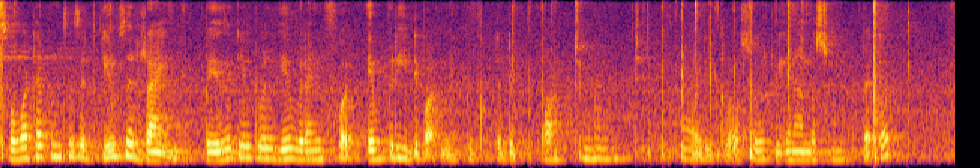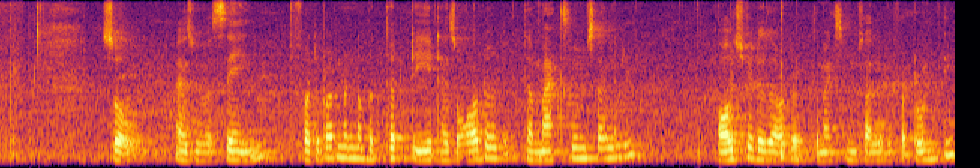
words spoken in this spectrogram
So what happens is it gives a rank. Basically it will give rank for every department. We put the department ID clause so that we can understand it better. So as we were saying for department number 30 it has ordered the maximum salary. Also it has ordered the maximum salary for 20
